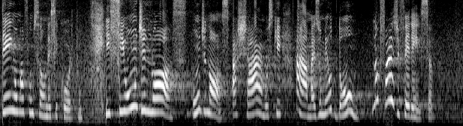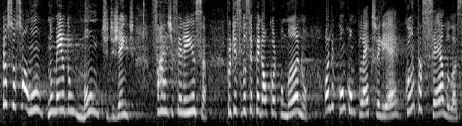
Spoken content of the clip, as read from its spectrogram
tem uma função nesse corpo. E se um de nós, um de nós acharmos que, ah, mas o meu dom não faz diferença. Eu sou só um no meio de um monte de gente, faz diferença. Porque se você pegar o corpo humano, Olha quão complexo ele é, quantas células,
